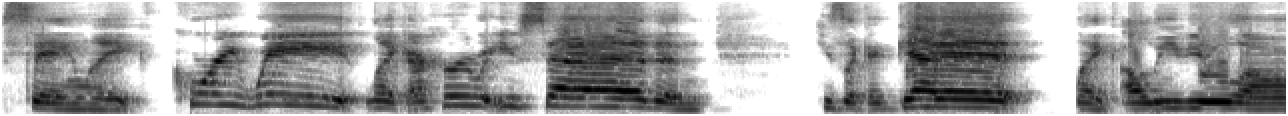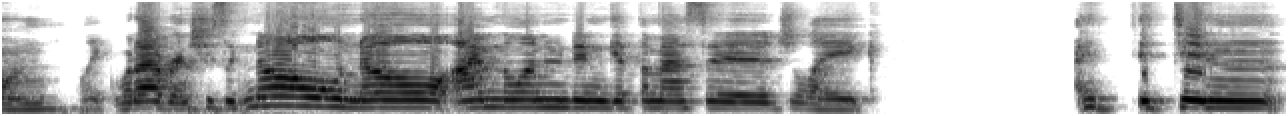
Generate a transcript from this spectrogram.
saying like, "Cory, wait! Like, I heard what you said," and he's like, "I get it. Like, I'll leave you alone. Like, whatever." And she's like, "No, no, I'm the one who didn't get the message. Like, I it didn't.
